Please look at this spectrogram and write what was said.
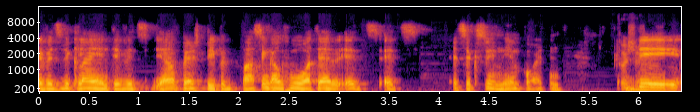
if it's the client, if it's you know people passing out water, it's it's it's extremely important. Sure. The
